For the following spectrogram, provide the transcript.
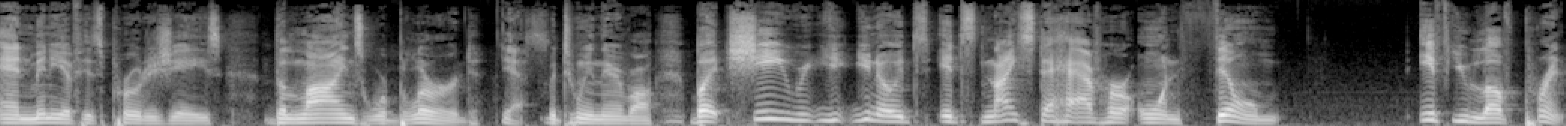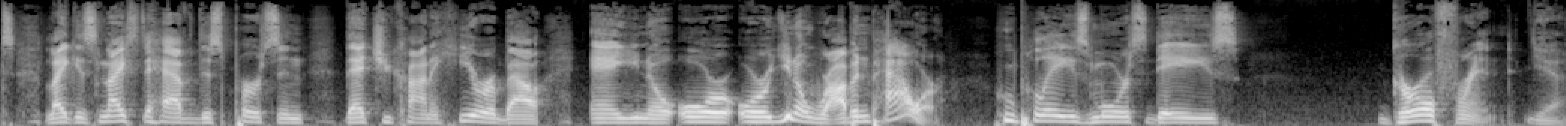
and many of his proteges the lines were blurred Yes. between their involved but she you, you know it's it's nice to have her on film if you love Prince. Like it's nice to have this person that you kind of hear about and you know or or you know Robin Power who plays Morris Day's girlfriend. Yeah.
